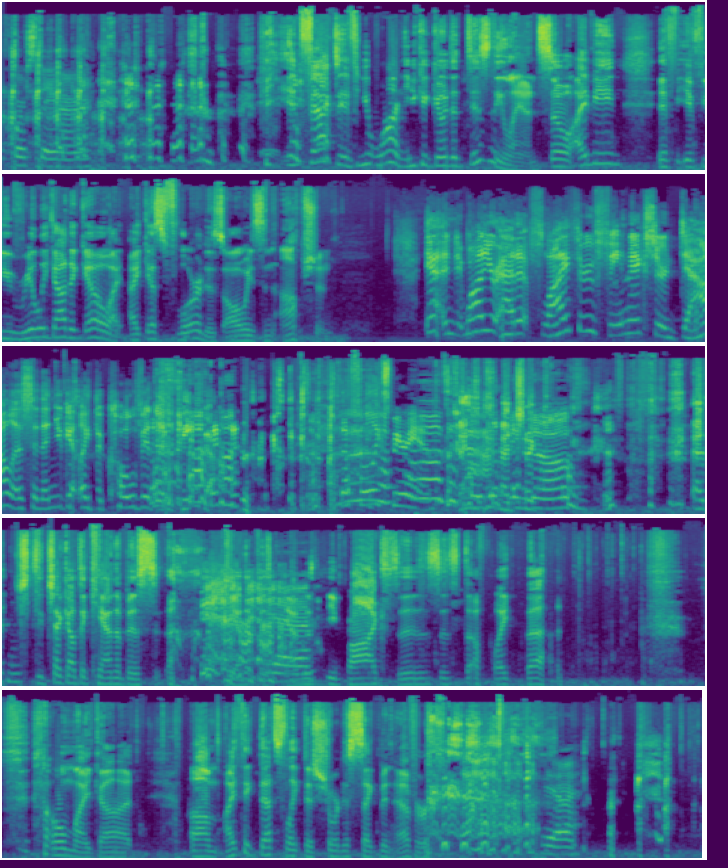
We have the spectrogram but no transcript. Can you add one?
of course they are. In fact, if you want, you could go to Disneyland. So, I mean, if if you really got to go, I, I guess Florida's always an option. Yeah, and while you're at it, fly through Phoenix or Dallas, and then you get like the COVID like bingo. the full experience. And check, Bingo. and just to check out the cannabis, cannabis Yeah. amnesty boxes and stuff like that. Oh my god! Um, I think that's like the shortest segment ever. Yeah.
